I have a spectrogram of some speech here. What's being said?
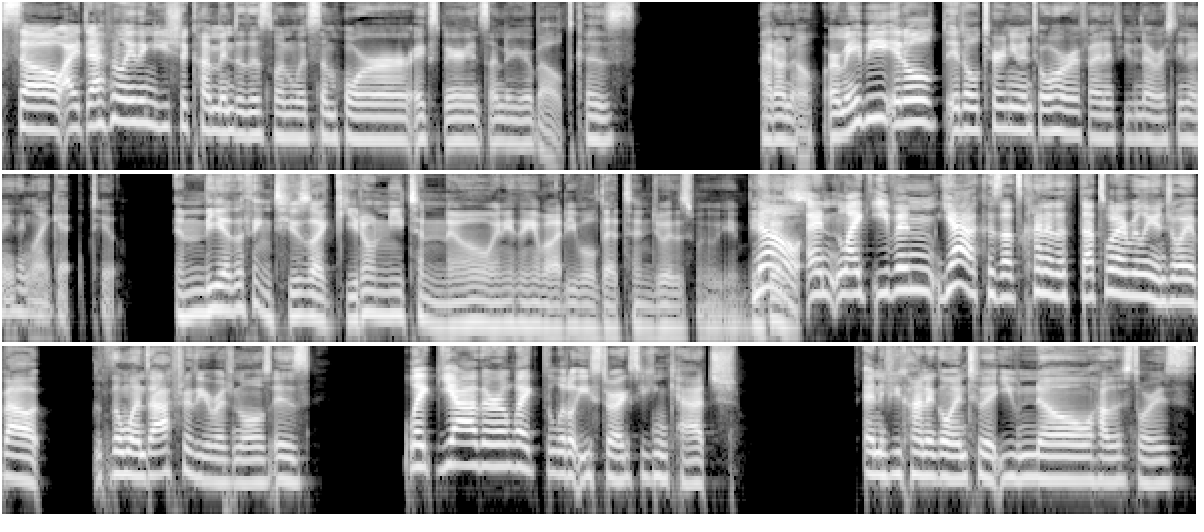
So I definitely think you should come into this one with some horror experience under your belt because I don't know. Or maybe it'll it'll turn you into a horror fan if you've never seen anything like it too. And the other thing too is like you don't need to know anything about Evil Dead to enjoy this movie. no, and like even yeah, because that's kind of the that's what I really enjoy about the ones after the originals is like yeah, there are like the little Easter eggs you can catch, and if you kind of go into it, you know how the story's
